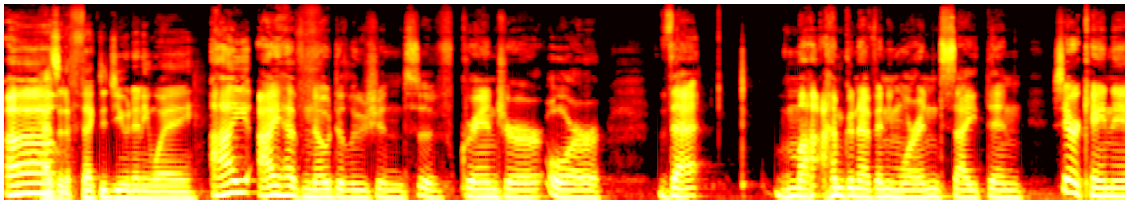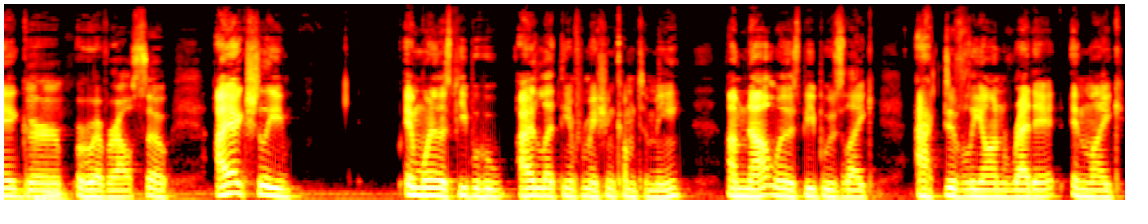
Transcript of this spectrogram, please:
Uh, Has it affected you in any way? I I have no delusions of grandeur or that my, I'm going to have any more insight than Sarah Koenig or, or whoever else. So I actually am one of those people who I let the information come to me. I'm not one of those people who's like actively on Reddit and like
